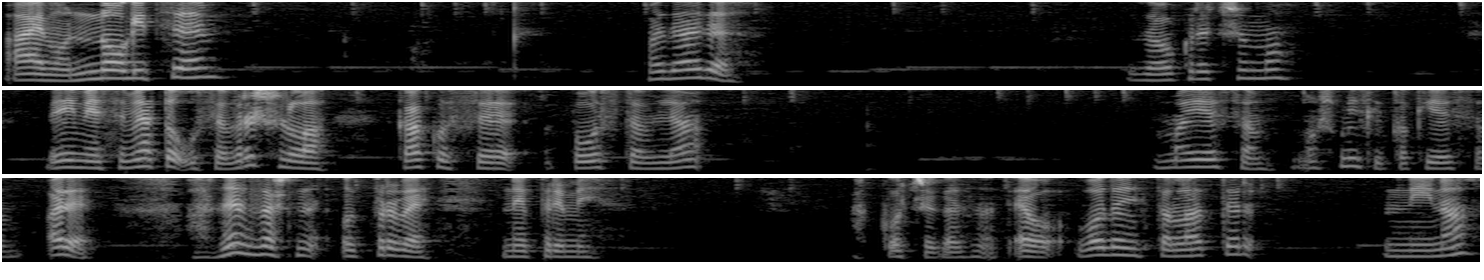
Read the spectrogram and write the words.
Ajmo nogice. Ajde, ajde. Zaokrećemo. Da im jesam ja to usavršila kako se postavlja Ma jesam, možeš mislit kak jesam. Ajde, a ne znam zašto od prve ne primi. A ko će ga znati? Evo, vodoinstalater Nina.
